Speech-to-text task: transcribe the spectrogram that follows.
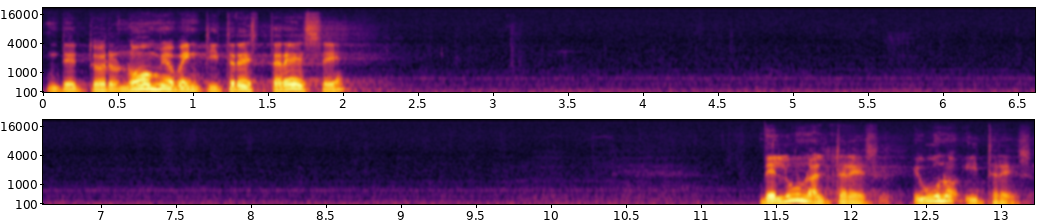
Deuteronomio 23, 13. Del 1 al 13, 1 y 3.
